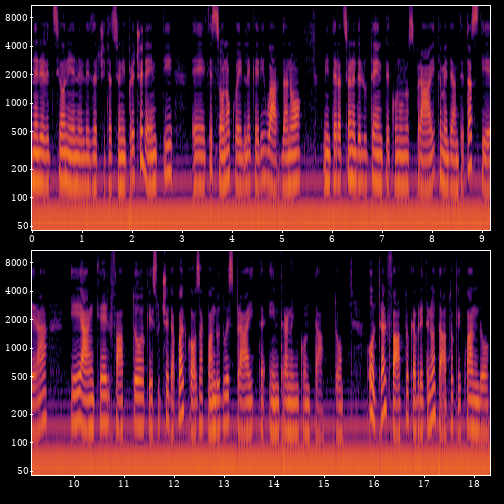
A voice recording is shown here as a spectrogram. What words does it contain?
nelle lezioni e nelle esercitazioni precedenti eh, che sono quelle che riguardano l'interazione dell'utente con uno sprite mediante tastiera e anche il fatto che succeda qualcosa quando due sprite entrano in contatto. Oltre al fatto che avrete notato che quando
